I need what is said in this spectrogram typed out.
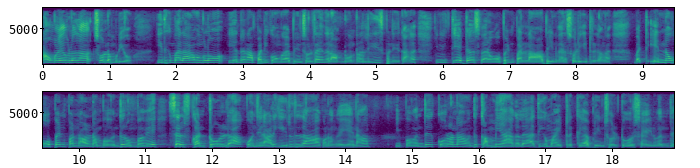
அவங்களும் எவ்வளவுதான் சொல்ல முடியும்? இதுக்கு மேலே அவங்களும் என்னன்னா பண்ணிக்கோங்க அப்படின்னு சொல்லிட்டு தான் இந்த லாக்டவுன்லாம் ரிலீஸ் பண்ணியிருக்காங்க. இனி தியேட்டர்ஸ் வேறு ஓப்பன் பண்ணலாம் அப்படின்னு வேறு சொல்லிக்கிட்டு இருக்காங்க. பட் என்ன ஓப்பன் பண்ணாலும் நம்ம வந்து ரொம்பவே செல்ஃப் கண்ட்ரோல்டாக கொஞ்ச நாளைக்கு இருந்து தான் ஆகணுங்க. ஏன்னா இப்போ வந்து கொரோனா வந்து கம்மியாகலை அதிகமாயிட்டிருக்கு அப்படின்னு சொல்லிட்டு ஒரு சைடு வந்து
